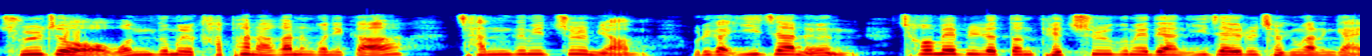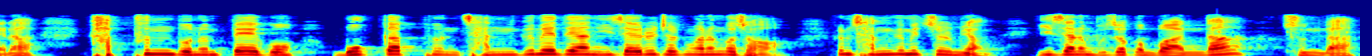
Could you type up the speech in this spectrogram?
줄죠. 원금을 갚아 나가는 거니까 잔금이 줄면 우리가 이자는 처음에 빌렸던 대출금에 대한 이자율을 적용하는 게 아니라 갚은 돈은 빼고 못 갚은 잔금에 대한 이자율을 적용하는 거죠. 그럼 잔금이 줄면 이자는 무조건 뭐 한다? 준다.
